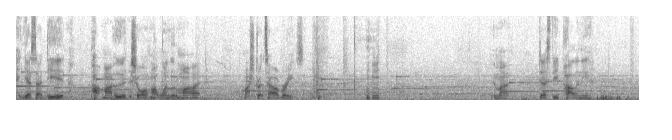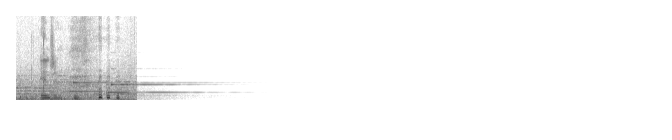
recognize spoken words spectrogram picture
And yes, I did pop my hood to show off my one little mod, my strut tower brace. and my dusty Polony engine.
